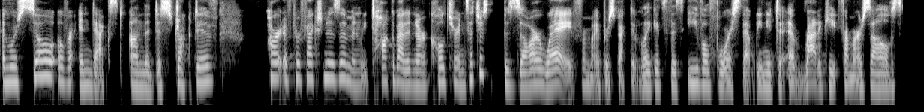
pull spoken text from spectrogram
And we're so over indexed on the destructive part of perfectionism and we talk about it in our culture in such a bizarre way from my perspective. Like it's this evil force that we need to eradicate from ourselves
